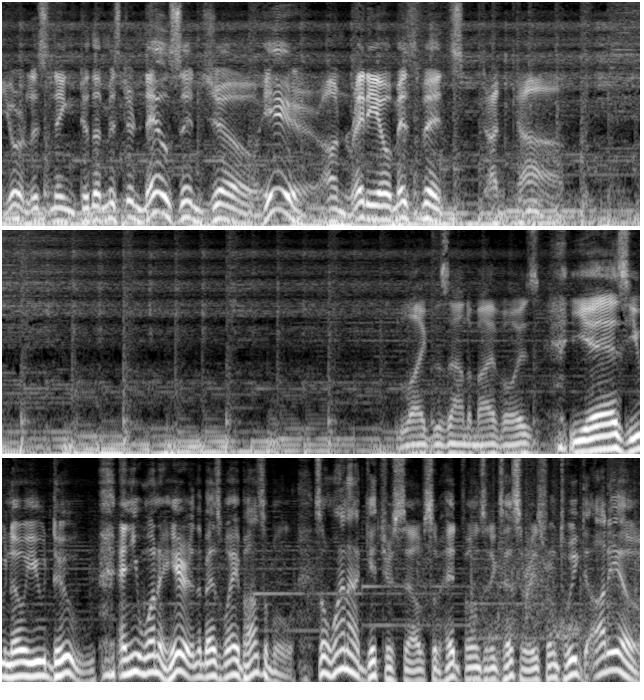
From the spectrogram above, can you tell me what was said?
You're listening to the Mr. Nailsin Show here on RadioMisfits.com. Like the sound of my voice? Yes, you know you do. And you want to hear it in the best way possible. So why not get yourself some headphones and accessories from Tweaked Audio?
